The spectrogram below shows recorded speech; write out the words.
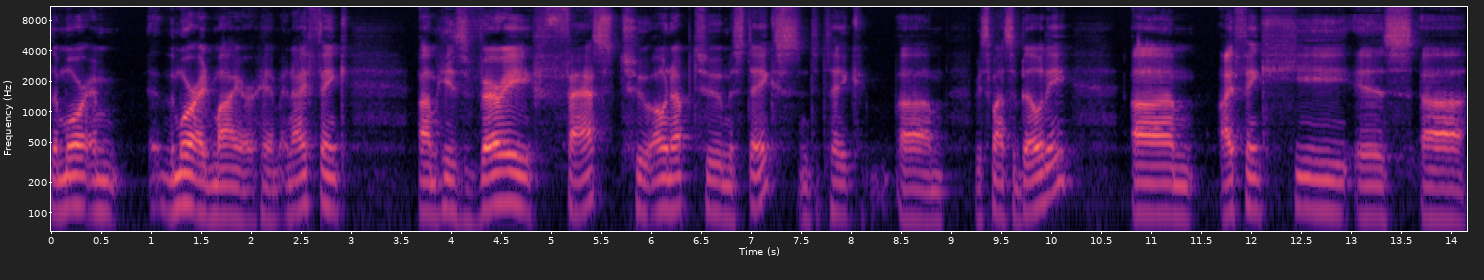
the more um, the more I admire him, and I think um, he's very fast to own up to mistakes and to take um, responsibility. Um, I think he is uh,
